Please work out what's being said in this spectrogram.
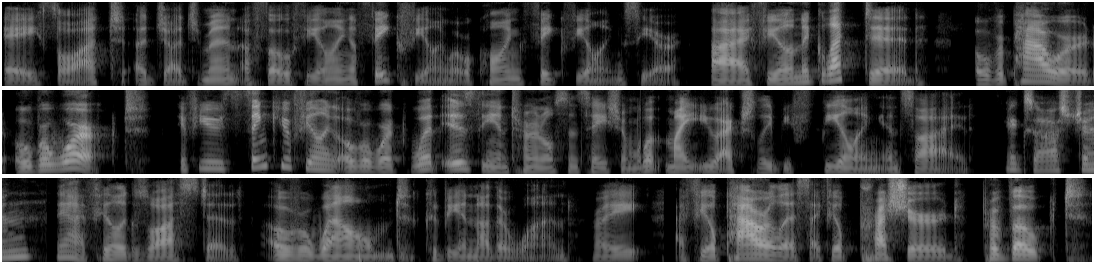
a thought, a judgment, a faux feeling, a fake feeling, what we're calling fake feelings here. I feel neglected, overpowered, overworked. If you think you're feeling overworked, what is the internal sensation? What might you actually be feeling inside? Exhaustion. Yeah, I feel exhausted, overwhelmed could be another one, right? I feel powerless. I feel pressured, provoked.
